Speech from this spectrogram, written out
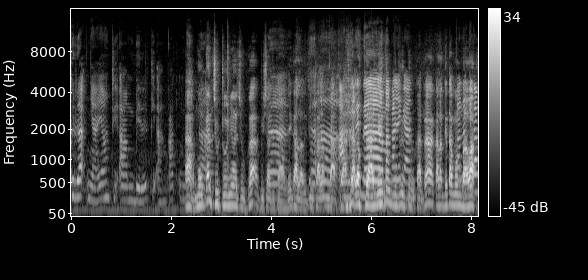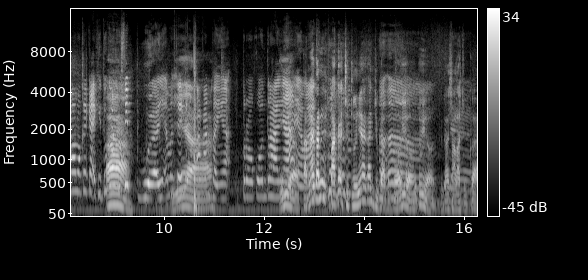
geraknya yang diambil, diangkat untuk ah mungkin nah, judulnya juga bisa Nah, diganti kalau itu nah, kalau enggak ah, berani kalau berani nah, itu begitu kan. karena kalau kita Karena membawa kita ngomong kayak gitu Ah. kan pasti banyak mesti Iya. akan banyak pro kontranya iya ya karena mas kan pakai judulnya kan juga bedoyo itu ya kita bener. salah juga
